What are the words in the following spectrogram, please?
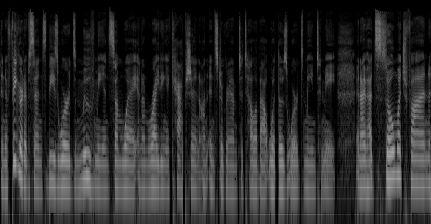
in a figurative sense, these words move me in some way, and I'm writing a caption on Instagram to tell about what those words mean to me. And I've had so much fun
